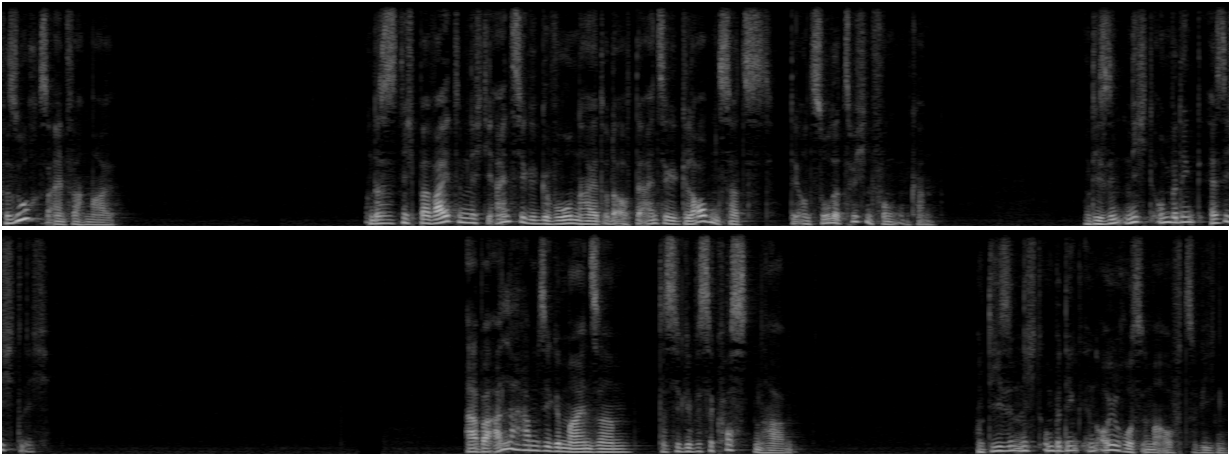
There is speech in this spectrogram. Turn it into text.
Versuch es einfach mal. Und das ist nicht bei weitem nicht die einzige Gewohnheit oder auch der einzige Glaubenssatz, der uns so dazwischen funken kann. Und die sind nicht unbedingt ersichtlich. Aber alle haben sie gemeinsam, dass sie gewisse Kosten haben. Und die sind nicht unbedingt in Euros immer aufzuwiegen.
